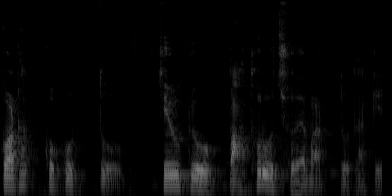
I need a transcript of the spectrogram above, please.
কটাক্ষ করত, কেউ কেউ পাথরও ছুঁড়ে মারত তাকে।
